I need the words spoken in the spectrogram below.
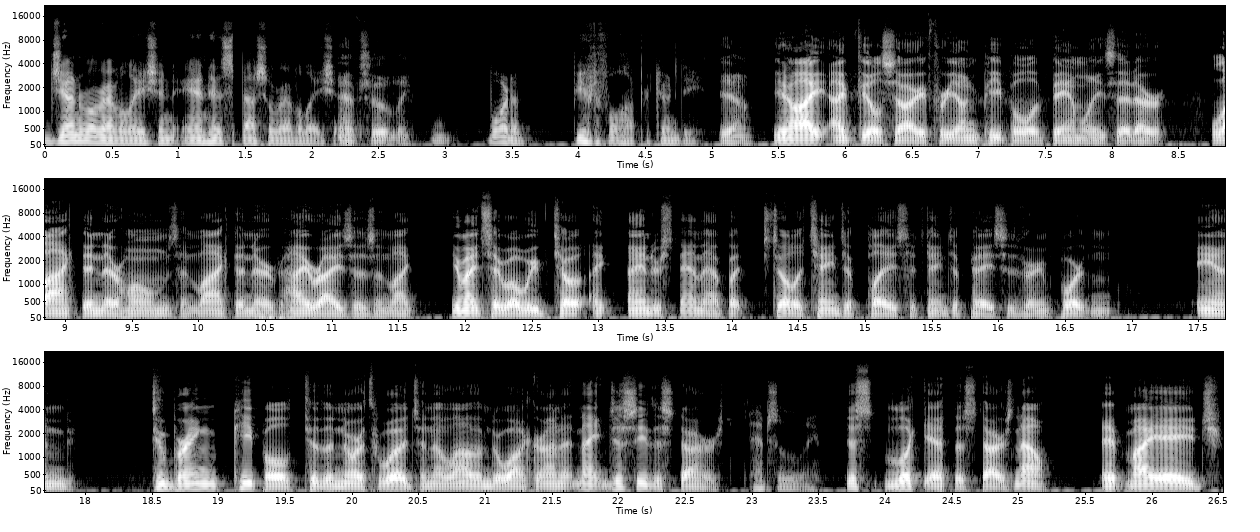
general revelation and his special revelation. Absolutely. What a beautiful opportunity. Yeah. You know, I, I feel sorry for young people and families that are locked in their homes and locked in their high rises and like you might say, well, we've cho- I, I understand that, but still a change of place, a change of pace is very important. And to bring people to the North Woods and allow them to walk around at night, just see the stars. Absolutely. Just look at the stars. Now, at my age,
